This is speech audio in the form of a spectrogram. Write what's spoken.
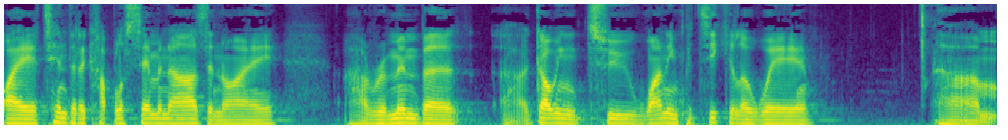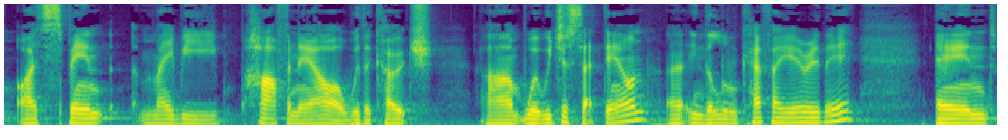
I attended a couple of seminars, and I uh, remember uh, going to one in particular where. Um, I spent maybe half an hour with a coach um, where we just sat down uh, in the little cafe area there, and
